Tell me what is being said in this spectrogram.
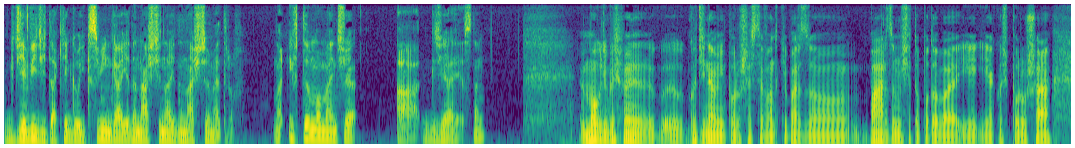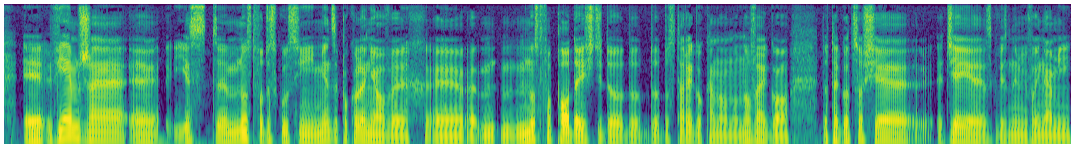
gdzie widzi takiego X-Winga 11 na 11 metrów. No i w tym momencie, a gdzie ja jestem? Moglibyśmy godzinami poruszać te wątki. Bardzo, bardzo mi się to podoba i jakoś porusza. Y, wiem, że y, jest mnóstwo dyskusji międzypokoleniowych, mnóstwo podejść do, do, do, do starego kanonu, nowego, do tego, co się dzieje z Gwiezdnymi Wojnami,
